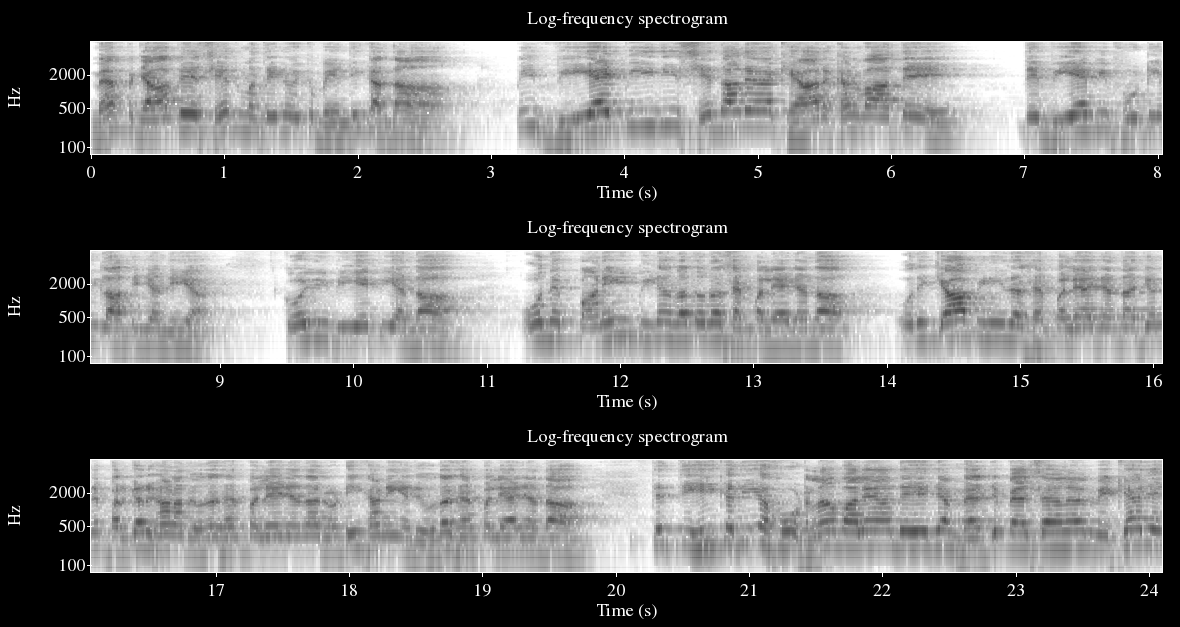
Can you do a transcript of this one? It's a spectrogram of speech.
ਮੈਂ ਪੰਜਾਬ ਦੇ ਸਿਹਤ ਮੰਤਰੀ ਨੂੰ ਇੱਕ ਬੇਨਤੀ ਕਰਦਾ ਹਾਂ ਵੀ ਵੀਆਈਪੀ ਦੀ ਸਿਹਤਾਂ ਦਾ ਖਿਆਲ ਰੱਖਣ ਵਾਸਤੇ ਤੇ ਵੀਆਈਪੀ ਫੂਡ ਟੀਮ ਲਾਤੀ ਜਾਂਦੀ ਆ। ਕੋਈ ਵੀ ਵੀਆਈਪੀ ਆਂਦਾ ਉਹਨੇ ਪਾਣੀ ਵੀ ਪੀਣਾ ਹੁੰਦਾ ਤਾਂ ਉਹਦਾ ਸੈਂਪਲ ਲਿਆ ਜਾਂਦਾ। ਉਹਦੀ ਚਾਹ ਪੀਣੀ ਦਾ ਸੈਂਪਲ ਲਿਆ ਜਾਂਦਾ, ਜੇ ਉਹਨੇ 버ਗਰ ਖਾਣਾ ਤੇ ਉਹਦਾ ਸੈਂਪਲ ਲਿਆ ਜਾਂਦਾ, ਰੋਟੀ ਖਾਣੀ ਹੈ ਤੇ ਉਹਦਾ ਸੈਂਪਲ ਲਿਆ ਜਾਂਦਾ। ਤੇ ਤੁਸੀਂ ਕਦੀ ਇਹ ਹੋਟਲਾਂ ਵਾਲਿਆਂ ਦੇ ਜਾਂ ਮੈਰਿਜ ਪੈਲਸਾਂ ਵਾਲਿਆਂ ਵੱਲ ਵੇਖਿਆ ਜੇ,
